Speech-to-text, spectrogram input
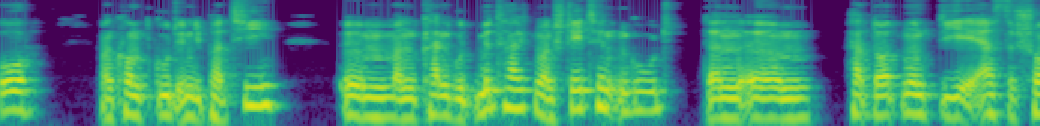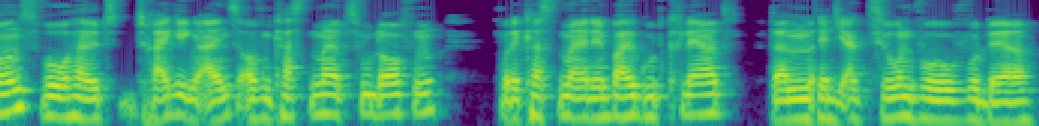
oh, man kommt gut in die Partie, ähm, man kann gut mithalten, man steht hinten gut. Dann ähm, hat Dortmund die erste Chance, wo halt drei gegen eins auf den Kastenmeier zulaufen, wo der Kastenmeier den Ball gut klärt. Dann ja, die Aktion, wo, wo der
